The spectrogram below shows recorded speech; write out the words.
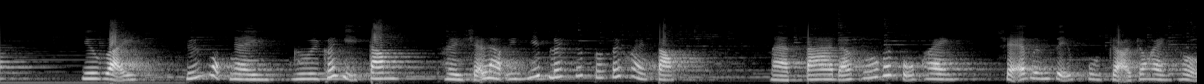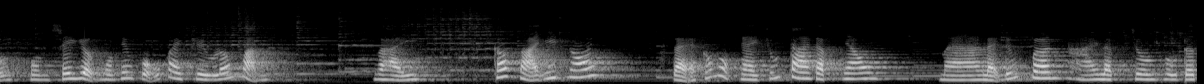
Như vậy, nếu một ngày ngươi có dị tâm, thì sẽ là uy hiếp lớn nhất đối với hoàng tộc. Mà ta đã hứa với Phụ Hoàng sẽ vinh viễn phù trợ cho Hoàng thượng cùng xây dựng một thiên vũ hoàng triều lớn mạnh. Vậy, có phải ý nói sẽ có một ngày chúng ta gặp nhau mà lại đứng bên hai lập trường thù địch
